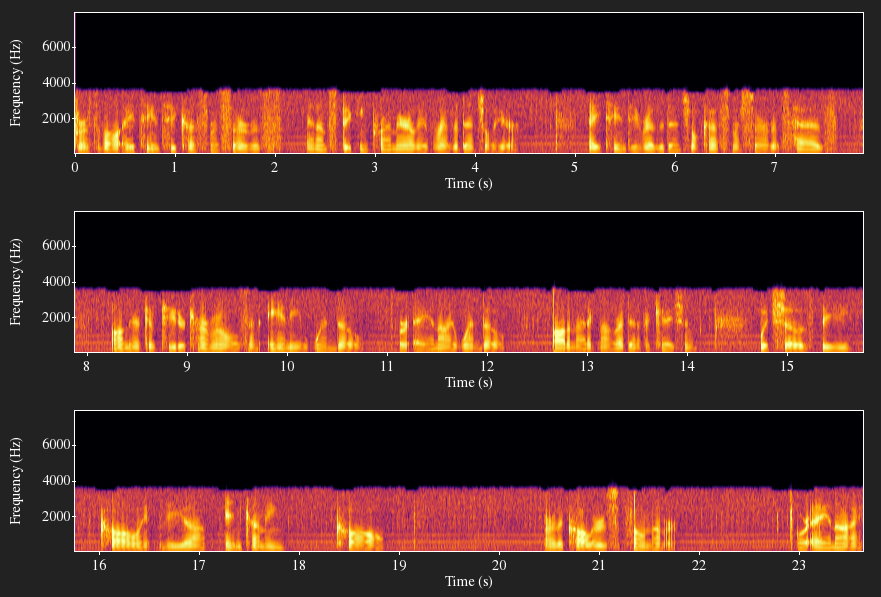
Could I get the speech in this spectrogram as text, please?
first of all, AT&T customer service, and I'm speaking primarily of residential here. AT&T residential customer service has on their computer terminals an ANI window, or ANI window, automatic number identification, which shows the call, the uh, incoming call, or the caller's phone number, or ANI.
